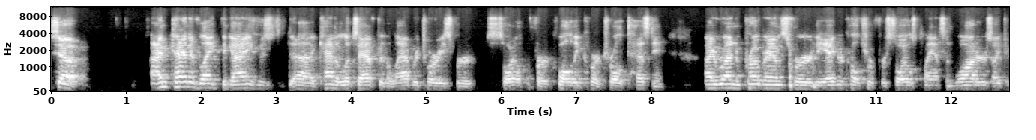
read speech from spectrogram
So I'm kind of like the guy who's uh, kind of looks after the laboratories for soil for quality control testing. I run programs for the agriculture for soils, plants and waters. I do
